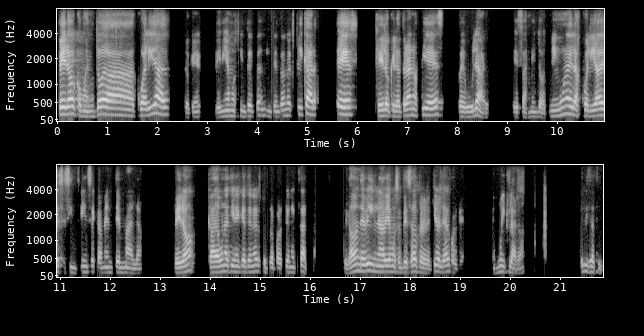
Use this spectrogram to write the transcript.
pero como en toda cualidad, lo que veníamos intentando, explicar es que lo que la Torah nos pide es regular esas mitot. Ninguna de las cualidades es intrínsecamente mala, pero cada una tiene que tener su proporción exacta. El Gadón de Vilna habíamos empezado, pero le quiero leer porque muy claro. Él dice así.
